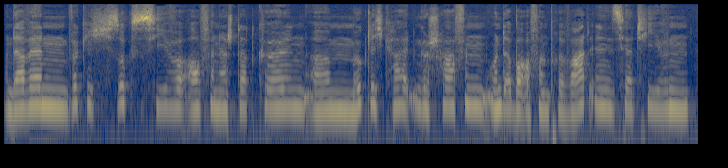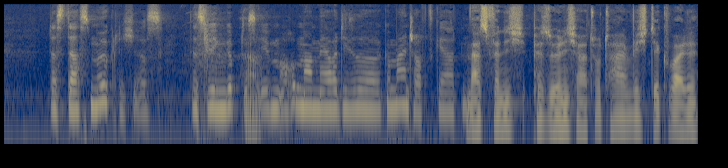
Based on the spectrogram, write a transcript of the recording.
Und da werden wirklich sukzessive auch von der Stadt Köln ähm, Möglichkeiten geschaffen und aber auch von Privatinitiativen, dass das möglich ist. Deswegen gibt es Ja. eben auch immer mehr diese Gemeinschaftsgärten. Das finde ich persönlich halt total wichtig, weil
